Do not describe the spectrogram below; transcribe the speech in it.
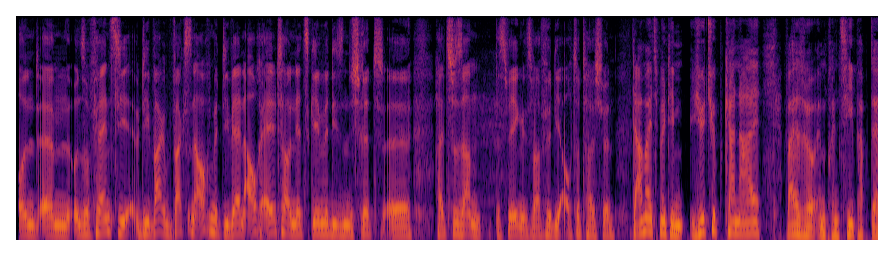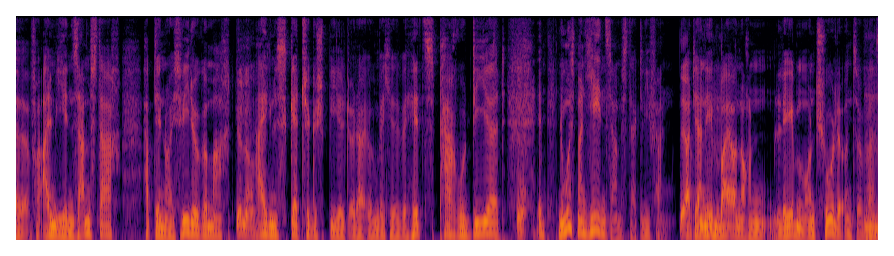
Und ähm, unsere Fans, die, die wa- wachsen auch mit, die werden auch älter und jetzt gehen wir diesen Schritt äh, halt zusammen. Deswegen, es war für die auch total schön. Damals mit dem YouTube-Kanal war so im Prinzip, habt ihr vor allem jeden Samstag, habt ihr ein neues Video gemacht, Genau. eigene Sketche gespielt oder irgendwelche Hits parodiert. Äh, Nun muss man jeden Samstag liefern. Ja. Hat ja nebenbei auch noch ein Leben und Schule und sowas.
